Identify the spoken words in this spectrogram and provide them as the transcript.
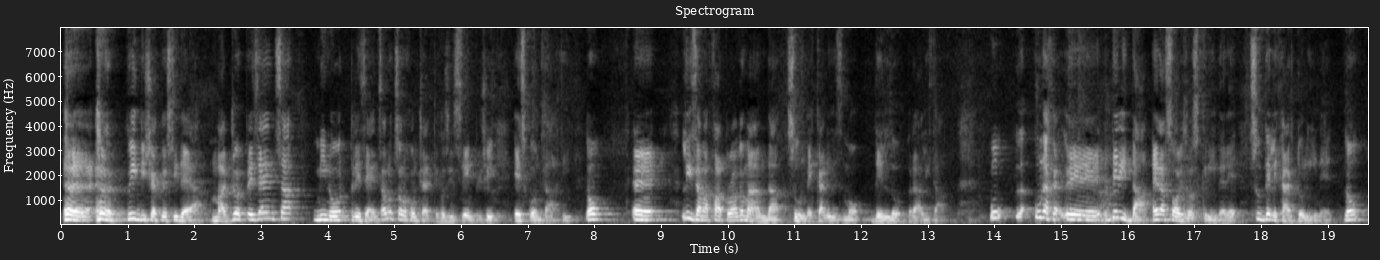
Eh, quindi c'è questa idea, maggior presenza, minor presenza. Non sono concetti così semplici e scontati. No? Eh, Lisa mi ha fatto una domanda sul meccanismo dell'oralità. Una, eh, Derrida era solito scrivere su delle cartoline, no?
